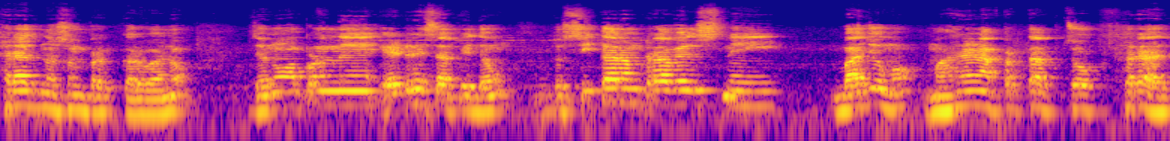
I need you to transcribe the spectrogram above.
થરાદનો સંપર્ક કરવાનો. જેનું આપણને એડ્રેસ આપી દઉં. તો સીતારામ ટ્રાવેલ્સની બાજુમાં મહારાણા પ્રતાપ ચોક થરાદ.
